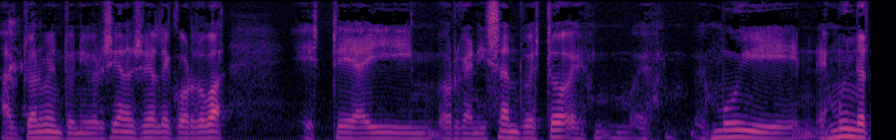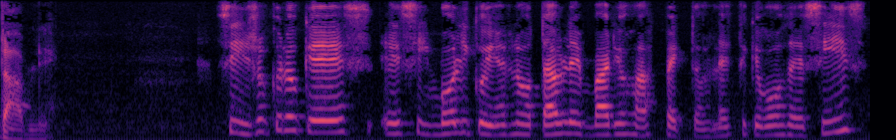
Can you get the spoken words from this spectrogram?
actualmente Universidad Nacional de Córdoba, esté ahí organizando esto, es, muy, es muy notable. Sí, yo creo que es, es simbólico y es notable en varios aspectos. Este que vos decís,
